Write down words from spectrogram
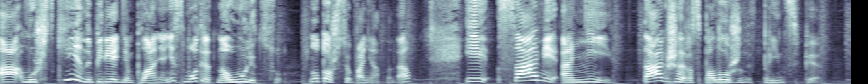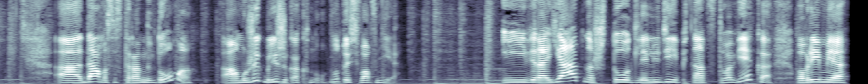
А мужские на переднем плане, они смотрят на улицу. Ну, тоже все понятно, да? И сами они также расположены, в принципе. А, дама со стороны дома, а мужик ближе к окну, ну, то есть вовне. И вероятно, что для людей 15 века во время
